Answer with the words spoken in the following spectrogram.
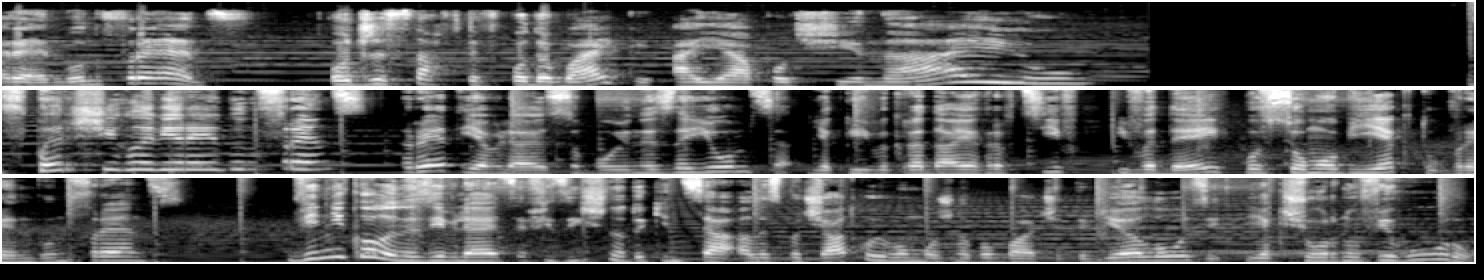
Rainbow Friends. Отже, ставте вподобайки, а я починаю. В першій главі Rainbow Friends Ред являє собою незнайомця, який викрадає гравців і веде їх по всьому об'єкту в Rainbow Friends. Він ніколи не з'являється фізично до кінця, але спочатку його можна побачити в діалозі як чорну фігуру,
